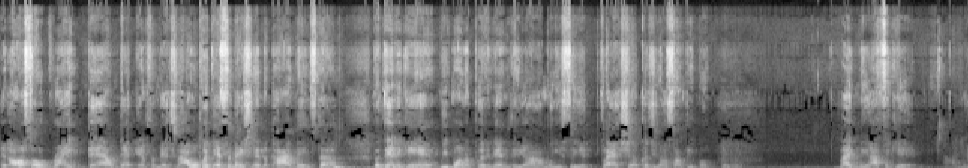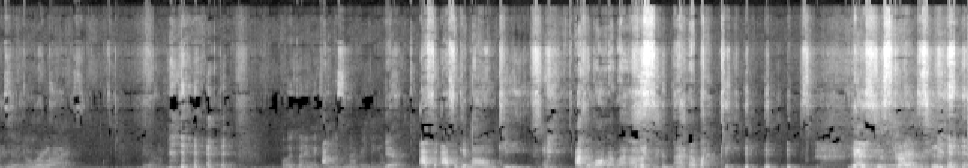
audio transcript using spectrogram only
and also write down that information. I will put the information in the Podbean stuff, but then again, we want to put it in the um, when you see it flash up because you know some people mm-hmm. like me, I forget. Oh, I do too. Don't worry, guys. Yeah. but we put in the comments and everything. Else. Yeah, I, f- I forget my own keys. I can walk out my house and not have my keys. yeah, it's just crazy.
